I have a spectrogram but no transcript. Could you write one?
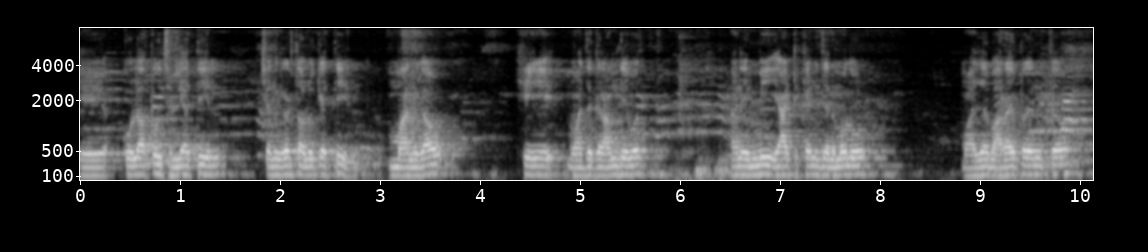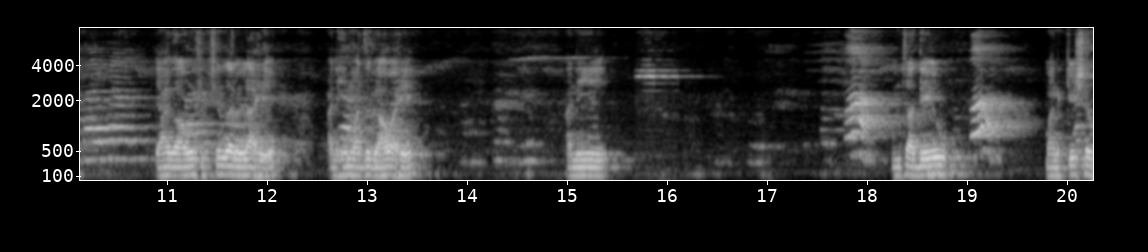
हे कोल्हापूर जिल्ह्यातील चंदगड तालुक्यातील मानगाव हे माझं ग्रामदैवत आणि मी या ठिकाणी जन्मलो. माझ्या बारावीपर्यंत या गावात शिक्षण झालेलं आहे आणि हे माझं गाव आहे. आणि तुमचा देव मानकेश्वर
